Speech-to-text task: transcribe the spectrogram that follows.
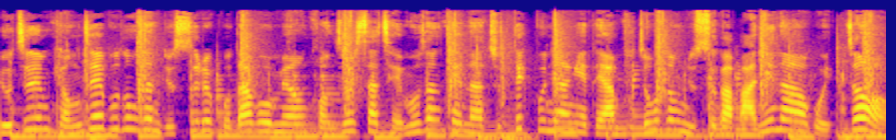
요즘 경제 부동산 뉴스를 보다 보면 건설사 재무 상태나 주택 분양에 대한 부정적 뉴스가 많이 나오고 있죠.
